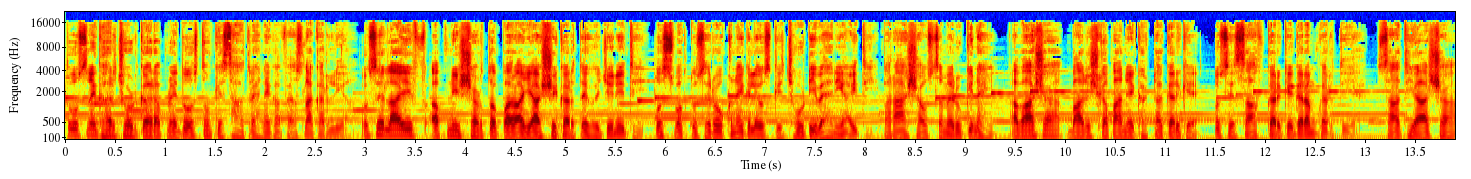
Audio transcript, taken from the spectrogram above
तो उसने घर छोड़कर अपने दोस्तों के साथ रहने का फैसला कर लिया। उसे लाइफ अपनी शर्तों पर अयाशी करते हुए जीनी थी। उस वक्त उसे रोकने के लिए उसकी छोटी बहनी आई थी, पर आशा उस समय रुकी नहीं। अब आशा बारिश का पानी इकट्ठा करके उसे साफ़ करके गर्म करती है। साथ ही आशा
